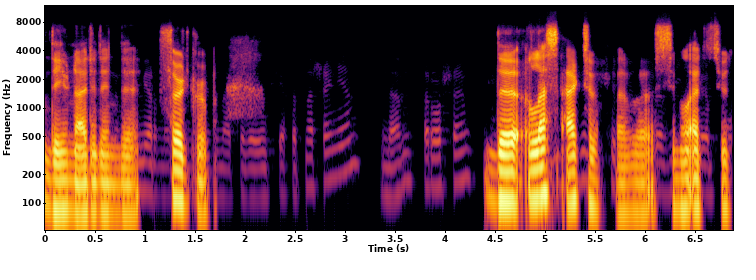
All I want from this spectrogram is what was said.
They united in the third group. The less active have a similar attitude.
